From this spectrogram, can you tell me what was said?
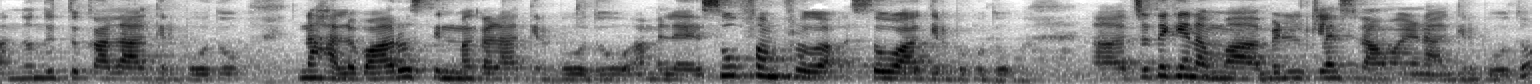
ಹನ್ನೊಂದಿತ್ತು ಕಾಲ ಆಗಿರ್ಬೋದು ಇನ್ನು ಹಲವಾರು ಸಿನಿಮಾಗಳಾಗಿರ್ಬೋದು ಆಮೇಲೆ ಸೂಫನ್ ಫ್ರೋ ಸೋ ಆಗಿರಬಹುದು ಜೊತೆಗೆ ನಮ್ಮ ಮಿಡಲ್ ಕ್ಲಾಸ್ ರಾಮಾಯಣ ಆಗಿರ್ಬೋದು.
